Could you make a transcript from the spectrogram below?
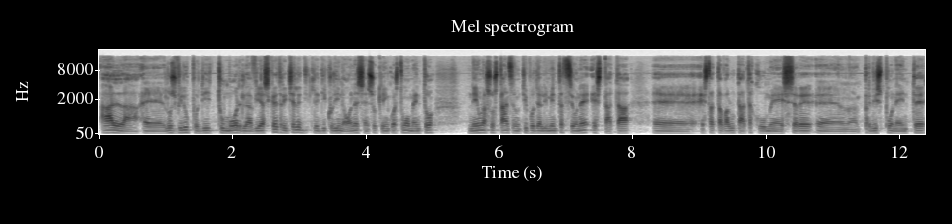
allo eh, sviluppo di tumori della via scretrice, le, le, dico di no, nel senso che in questo momento né una sostanza né un tipo di alimentazione è stata, eh, è stata valutata come essere eh, predisponente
